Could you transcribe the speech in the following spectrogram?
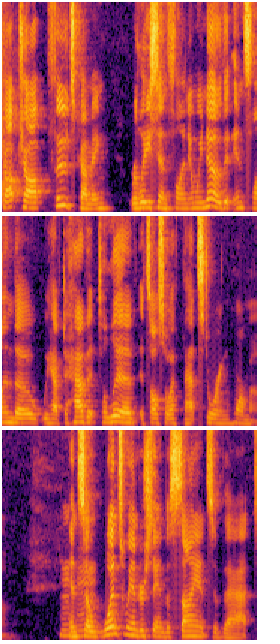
chop, chop, food's coming, release insulin. And we know that insulin, though we have to have it to live, it's also a fat storing hormone. Mm-hmm. And so mm-hmm. once we understand the science of that,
